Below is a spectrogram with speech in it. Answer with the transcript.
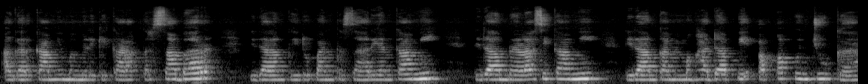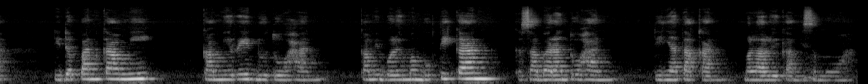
agar kami memiliki karakter sabar di dalam kehidupan keseharian kami, di dalam relasi kami, di dalam kami menghadapi apa pun juga di depan kami, kami rindu Tuhan. Kami boleh membuktikan kesabaran Tuhan dinyatakan melalui kami semua.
